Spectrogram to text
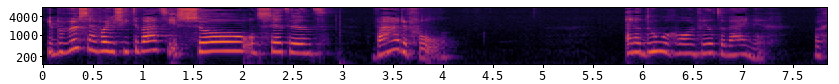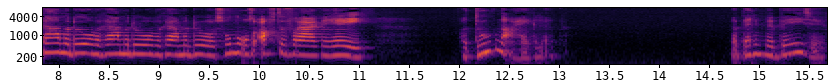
Je bewustzijn van je situatie is zo ontzettend waardevol. En dat doen we gewoon veel te weinig. We gaan maar door, we gaan maar door, we gaan maar door. Zonder ons af te vragen: hé, hey, wat doe ik nou eigenlijk? Waar ben ik mee bezig?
